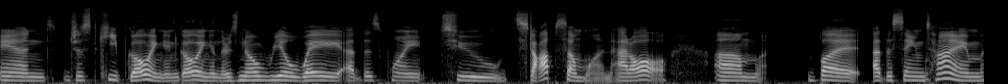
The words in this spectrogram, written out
and just keep going and going and there's no real way at this point to stop someone at all um, but at the same time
